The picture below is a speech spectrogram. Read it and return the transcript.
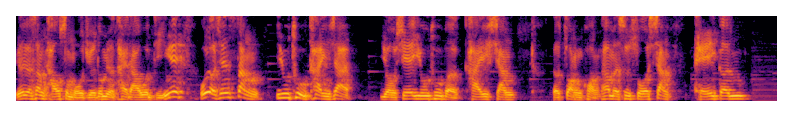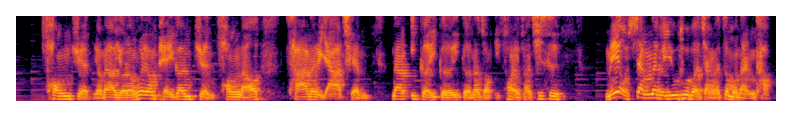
原则上烤什么，我觉得都没有太大问题。因为我有先上 YouTube 看一下，有些 YouTuber 开箱的状况，他们是说像培根葱卷有没有？有人会用培根卷葱，然后插那个牙签，那一个一个一个那种一串一串，其实。没有像那个 YouTuber 讲的这么难烤，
